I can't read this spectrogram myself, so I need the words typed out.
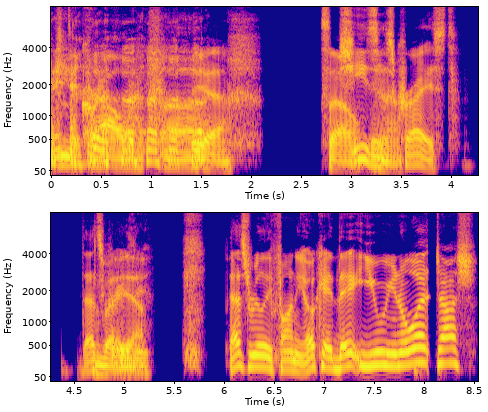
in the crowd. Uh, yeah. So Jesus you know. Christ, that's But, crazy. That's really funny. Okay, they you you know what, Josh?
